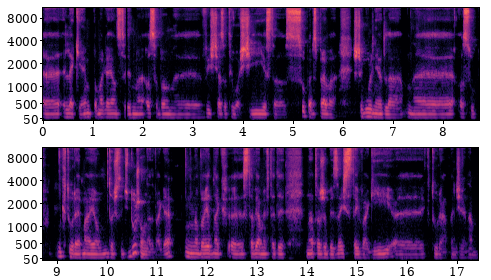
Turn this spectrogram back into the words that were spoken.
e, lekiem pomagającym osobom e, wyjścia z otyłości. Jest to super sprawa, szczególnie dla osób, które mają dosyć dużą nadwagę, no bo jednak e, stawiamy wtedy na to, żeby zejść z tej wagi, e, która będzie nam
